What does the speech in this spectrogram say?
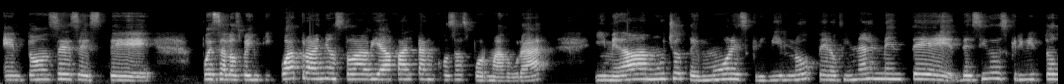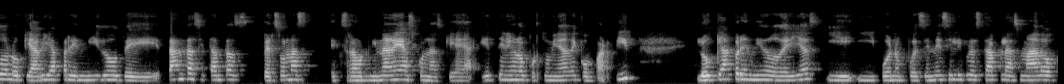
Entonces, este, pues a los 24 años todavía faltan cosas por madurar y me daba mucho temor escribirlo, pero finalmente decido escribir todo lo que había aprendido de tantas y tantas personas extraordinarias con las que he tenido la oportunidad de compartir, lo que he aprendido de ellas y, bueno, pues en ese libro está plasmado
